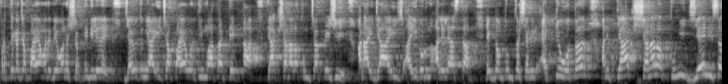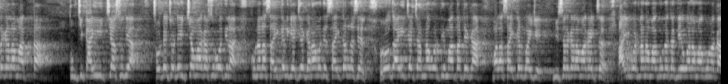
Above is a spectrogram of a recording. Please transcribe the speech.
प्रत्येकाच्या पायामध्ये देवाने शक्ती दिलेली आहे. ज्यावेळी तुम्ही आईच्या पायावरती माता टेकता त्या क्षणाला तुमच्या पेशी आणि आई ज्या आई आईकडून आलेले असतात. एकदम तुमचं शरीर ऍक्टिव्ह होतं आणि त्या क्षणाला तुम्ही जे निसर्गाला मागता तुमची काही इच्छा असू द्या. छोट्या छोट्या इच्छा मागा सुरुवातीला. कुणाला सायकल घ्यायची घरामध्ये सायकल नसेल रोज आईच्या चरणावरती माता टेका. मला सायकल पाहिजे. निसर्गाला मागायचं. आई वडिलांना मागू नका देवाला मागू नका.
